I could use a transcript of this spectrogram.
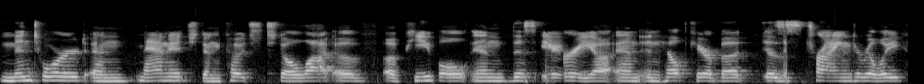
mentored and managed and coached a lot of, of people in this area and in healthcare, but is trying to really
